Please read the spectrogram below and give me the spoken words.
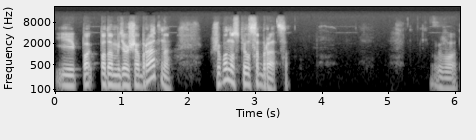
и по- потом идешь обратно, чтобы он успел собраться. Вот.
